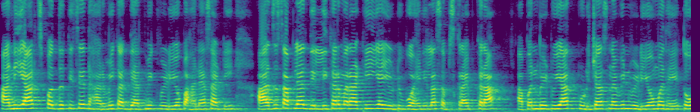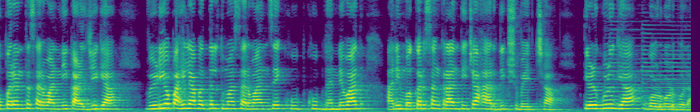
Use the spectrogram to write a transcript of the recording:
आणि याच पद्धतीचे धार्मिक आध्यात्मिक व्हिडिओ पाहण्यासाठी आजच आपल्या दिल्लीकर मराठी या यूट्यूब वाहिनीला सबस्क्राईब करा. आपण भेटूयात पुढच्याच नवीन व्हिडिओमध्ये तोपर्यंत सर्वांनी काळजी घ्या. व्हिडिओ पाहिल्याबद्दल तुम्हा सर्वांचे खूप खूप धन्यवाद. आणि मकर संक्रांतीच्या हार्दिक शुभेच्छा. तिळगुळ घ्या गोड गोड बोला.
